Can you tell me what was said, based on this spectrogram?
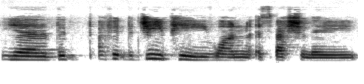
Yeah, the, I think the GP one especially.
